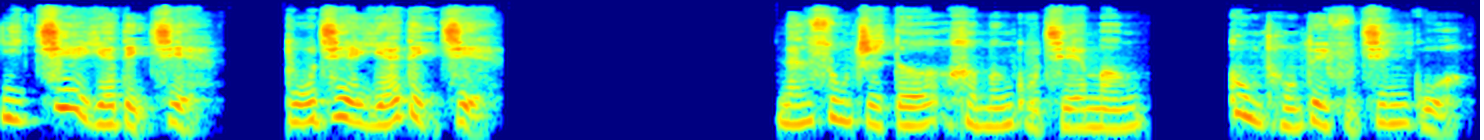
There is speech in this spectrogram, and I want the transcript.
你借也得借，不借也得借。南宋只得和蒙古结盟，共同对付金国。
